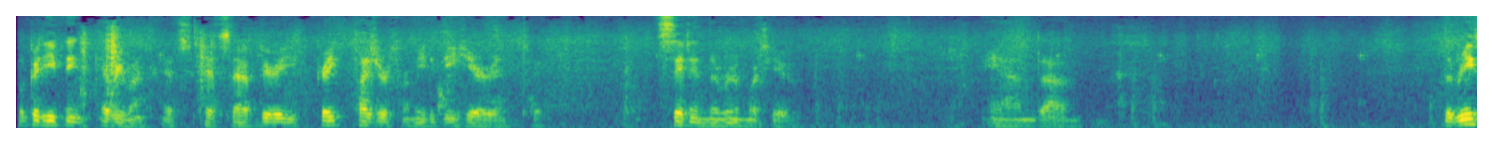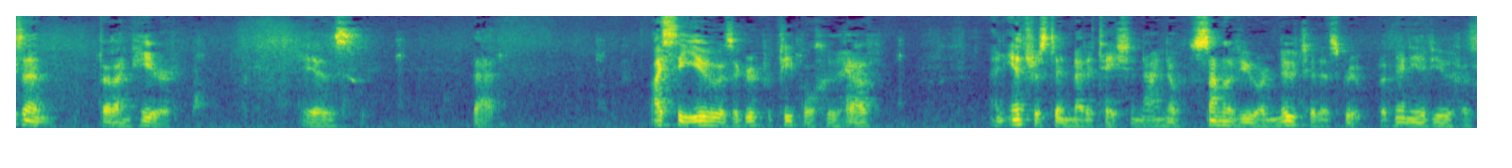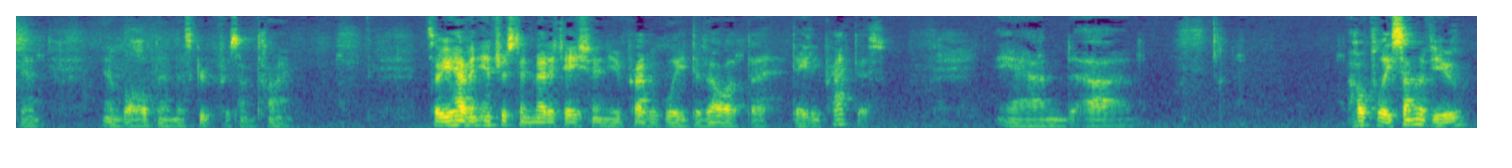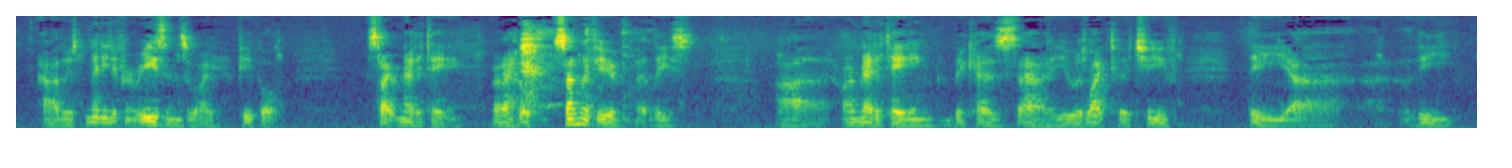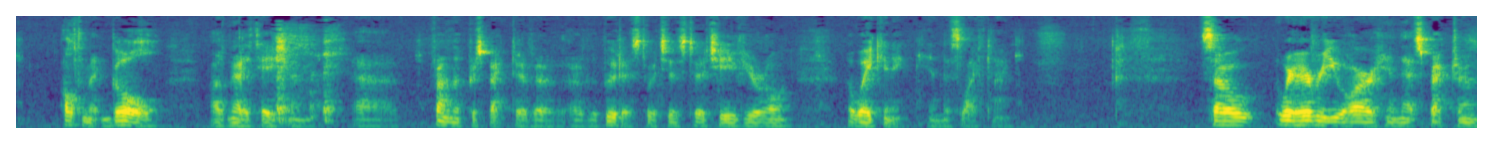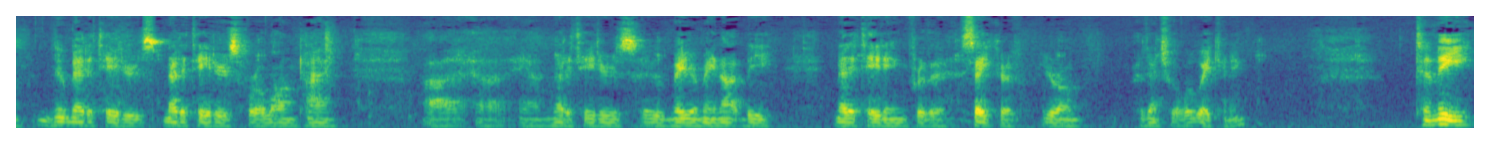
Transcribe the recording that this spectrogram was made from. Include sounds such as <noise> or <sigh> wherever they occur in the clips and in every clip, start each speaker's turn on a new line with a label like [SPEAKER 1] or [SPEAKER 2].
[SPEAKER 1] Well, good evening, everyone. It's it's a very great pleasure for me to be here and to sit in the room with you. And um, the reason that I'm here is that I see you as a group of people who have an interest in meditation. Now, I know some of you are new to this group, but many of you have been involved in this group for some time. So you have an interest in meditation, you've probably developed a daily practice. And uh, hopefully some of you, uh, there's many different reasons why people start meditating, but I hope some of you at least uh, are meditating because uh, you would like to achieve the, uh, the ultimate goal of meditation uh, from the perspective of, of the Buddhist, which is to achieve your own awakening in this lifetime. So, wherever you are in that spectrum, new meditators, meditators for a long time, uh, uh, and meditators who may or may not be meditating for the sake of your own eventual awakening. To me,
